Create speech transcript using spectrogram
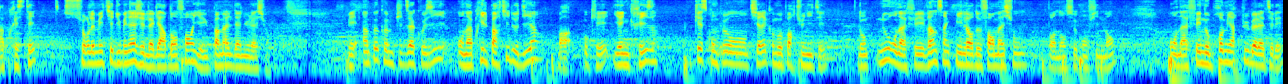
à prester. Sur les métiers du ménage et de la garde d'enfants, il y a eu pas mal d'annulations. Mais un peu comme Pizza Cozy, on a pris le parti de dire bah, ok, il y a une crise, qu'est-ce qu'on peut en tirer comme opportunité? Donc, nous, on a fait 25 000 heures de formation pendant ce confinement. On a fait nos premières pubs à la télé.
